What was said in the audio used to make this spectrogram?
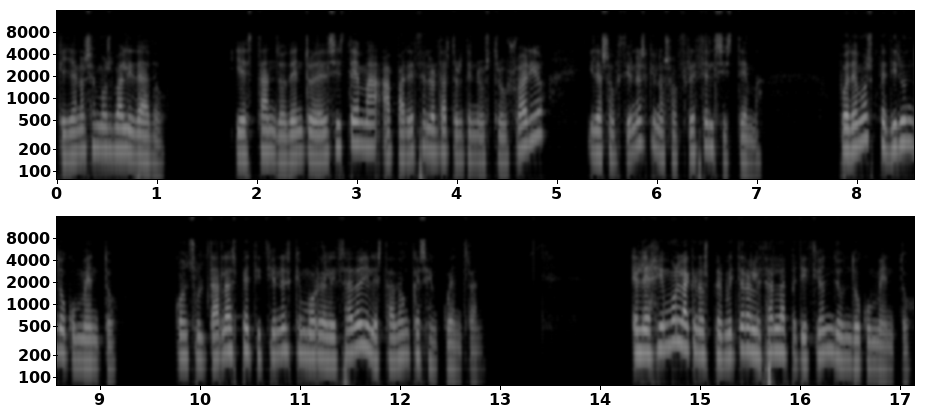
que ya nos hemos validado y estando dentro del sistema, aparecen los datos de nuestro usuario y las opciones que nos ofrece el sistema. Podemos pedir un documento, consultar las peticiones que hemos realizado y el estado en que se encuentran. Elegimos la que nos permite realizar la petición de un documento.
